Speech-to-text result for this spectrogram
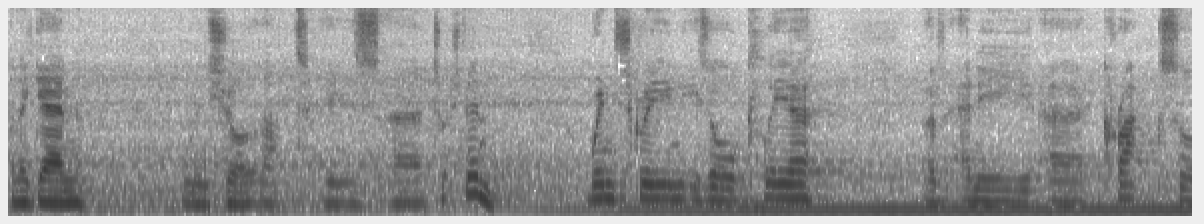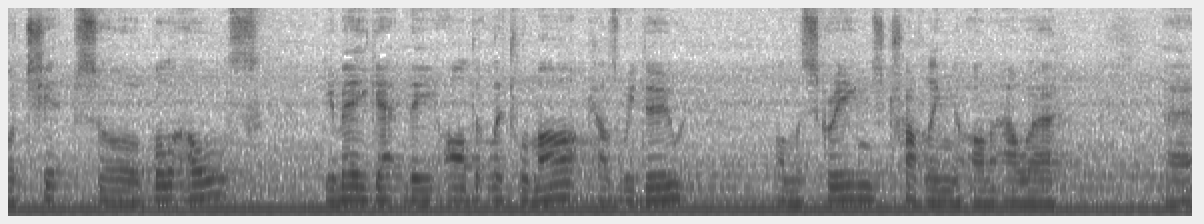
And again we'll ensure that that is uh, touched in windscreen is all clear of any uh, cracks or chips or bullet holes you may get the odd little mark as we do on the screens travelling on our uh,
